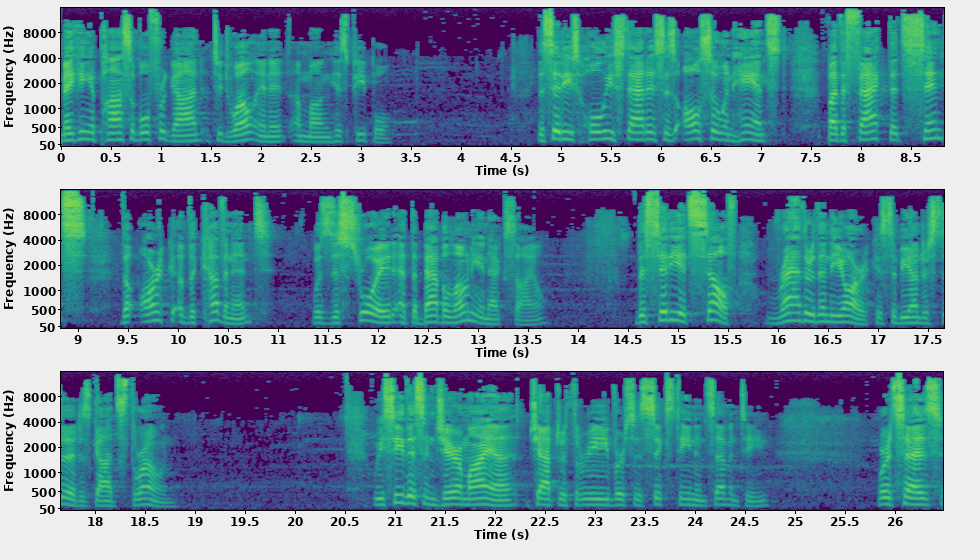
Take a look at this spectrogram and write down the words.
making it possible for God to dwell in it among his people. The city's holy status is also enhanced by the fact that since the Ark of the Covenant was destroyed at the Babylonian exile, the city itself, rather than the ark, is to be understood as God's throne. We see this in Jeremiah chapter 3, verses 16 and 17, where it says,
